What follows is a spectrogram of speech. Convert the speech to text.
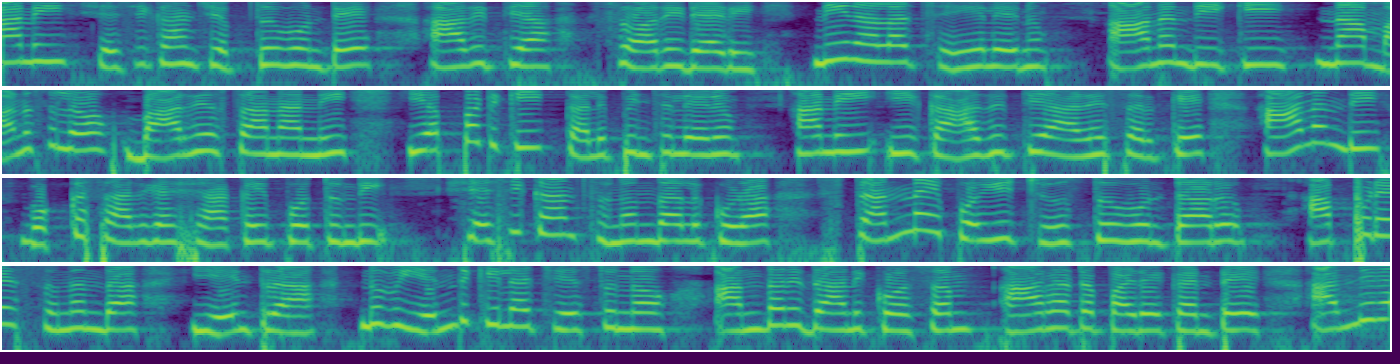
అని శశికాంత్ చెప్తూ ఉంటే ఆదిత్య సారీ డాడీ నేను అలా చేయలేను. ఆనందికి నా మనసులో భార్య స్థానాన్ని ఎప్పటికీ కల్పించలేను అని ఈ ఆదిత్య అనేసరికే ఆనంది ఒక్కసారిగా షాక్ అయిపోతుంది. శశికాంత్ సునందాలు కూడా స్టన్ అయిపోయి చూస్తూ ఉంటారు. అప్పుడే సునంద ఏంట్రా నువ్వు ఎందుకు ఇలా చేస్తున్నావు? అందని దానికోసం ఆరాట పడే కంటే అందిన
